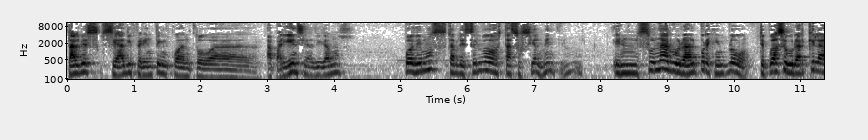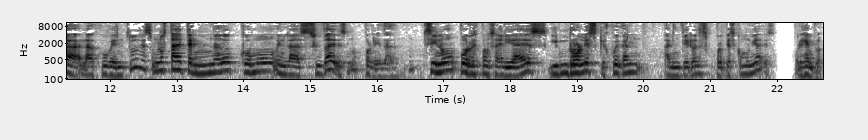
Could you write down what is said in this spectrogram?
tal vez sea diferente en cuanto a apariencia, digamos. Podemos establecerlo hasta socialmente. ¿no? En zona rural, por ejemplo, te puedo asegurar que la, juventud no está determinado como en las ciudades, ¿no? por la edad, sino por responsabilidades y roles que juegan al interior de sus propias comunidades. Por ejemplo,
